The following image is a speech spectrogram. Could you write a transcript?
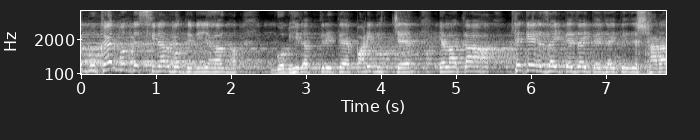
বাচ্চাটাকে বুকের মধ্যে সিনার মধ্যে নিয়ে গভীর রাত্রিতে পাড়ি দিচ্ছে। এলাকা থেকে যাইতে যাইতে যাইতে যে সারা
